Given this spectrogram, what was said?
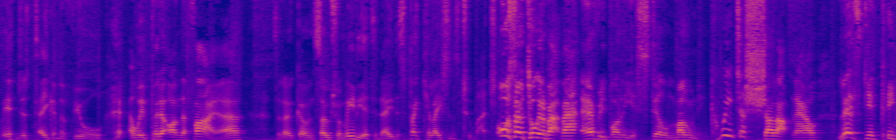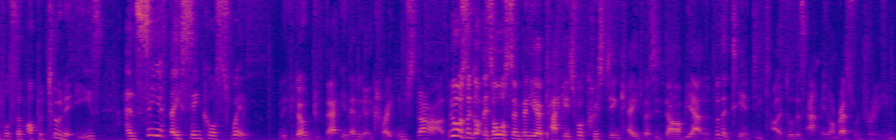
We have just taken the fuel and we put it on the fire. So don't go on social media today. The speculation's too much. Also, talking about that, everybody is still moaning. Can we just shut up now? Let's give people some opportunities and see if they sink or swim. And if you don't do that, you're never going to create new stars. We also got this awesome video package for Christian Cage versus Darby Allin for the TNT title that's happening on Wrestle Dream.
